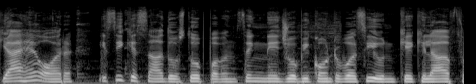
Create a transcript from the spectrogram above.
क्या है और इसी के साथ दोस्तों पवन सिंह ने जो भी कंट्रोवर्सी उनके खिलाफ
